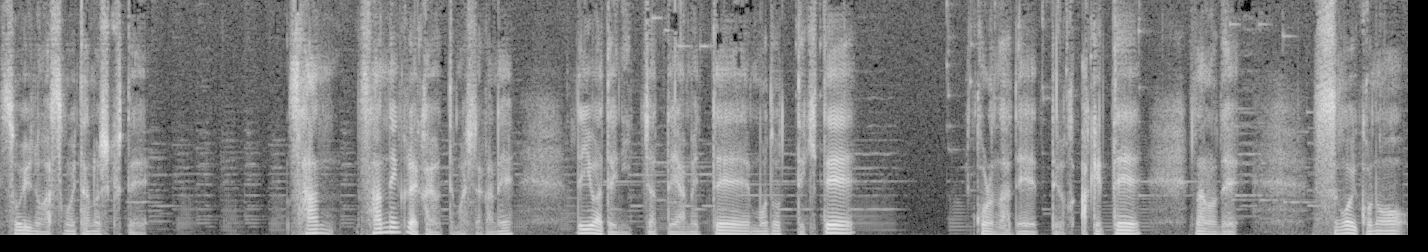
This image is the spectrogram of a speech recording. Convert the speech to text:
そういうのがすごい楽しくて、3, 3年くらい通ってましたかね。で、岩手に行っちゃって辞めて、戻ってきて、コロナでっていうのが明けて、なので、すごいこの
